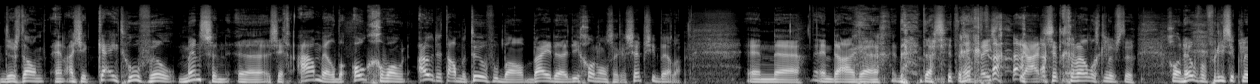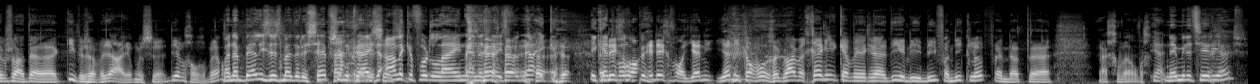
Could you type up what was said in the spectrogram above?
dus dan, en als je kijkt hoeveel mensen uh, zich aanmelden, ook gewoon uit het amateurvoetbal, bij de, die gewoon onze receptie bellen. En, en daar, daar zitten meest, ja, er zitten geweldige clubs terug. Gewoon heel veel Friese clubs waar de keepers van ja jongens, die hebben gewoon gebeld. Maar dan bellen ze dus met de receptie en dan krijgen ze Anneke voor de lijn en dan zeggen ze van, nou, ik, ik in, dit geval, in dit geval Jenny, Jenny kan volgens mij, Gerry, ik heb weer die en die, die van die club en dat, ja geweldig. Ja, neem je dit serieus?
